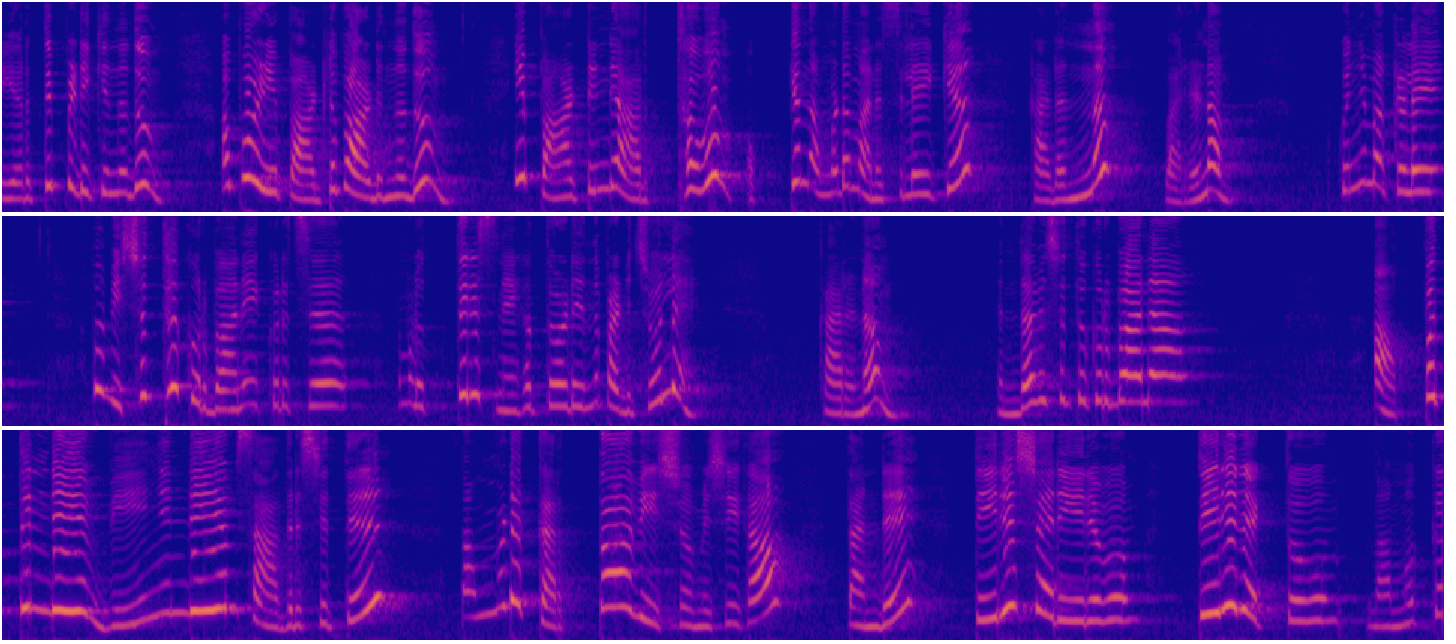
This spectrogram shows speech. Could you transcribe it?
ഉയർത്തിപ്പിടിക്കുന്നതും അപ്പോൾ ഈ പാട്ട് പാടുന്നതും ഈ പാട്ടിന്റെ അർത്ഥവും ഒക്കെ നമ്മുടെ മനസ്സിലേക്ക് കടന്ന് വരണം. കുഞ്ഞുമക്കളെ അപ്പോൾ വിശുദ്ധ കുർബാനയെക്കുറിച്ച് നമ്മൾ ഒത്തിരി സ്നേഹത്തോടെ ഇന്ന് പഠിച്ചു അല്ലേ? കാരണം എന്താ വിശുദ്ധ കുർബാന? അപ്പത്തിന്റെയും വീഞ്ഞിന്റെയും സാദൃശ്യത്തിൽ നമ്മുടെ കർത്താവീശോമിശിഹ തന്റെ തിരുശരീരവും തിരുരക്തവും നമുക്ക്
